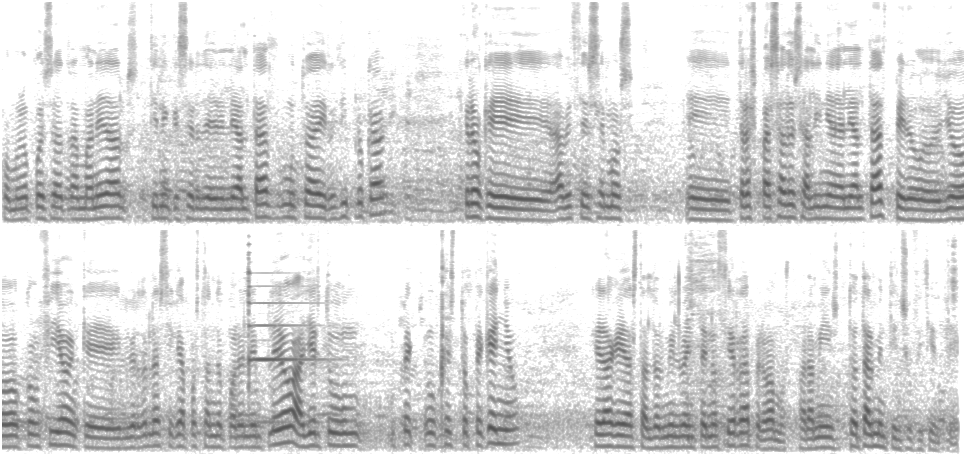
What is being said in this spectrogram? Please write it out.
Como no puede ser de otra manera, tienen que ser de lealtad mutua y recíproca. Creo que a veces hemos eh, traspasado esa línea de lealtad, pero yo confío en que Iberdrola sigue apostando por el empleo. Ayer tuvo un, un gesto pequeño, que era que hasta el 2020 no cierra, pero vamos, para mí es totalmente insuficiente.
